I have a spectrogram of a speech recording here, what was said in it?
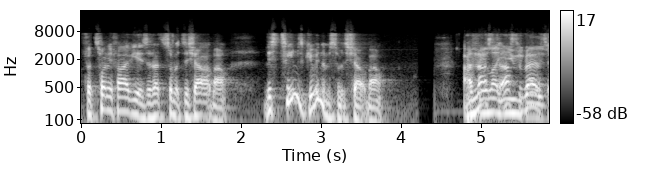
for 25 years has had something to shout about. This team's giving them something to shout about. I and feel that's, like that's you guys,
